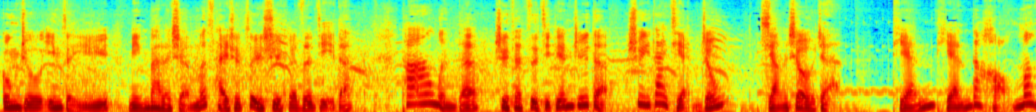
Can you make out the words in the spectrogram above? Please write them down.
公主鹰嘴鱼明白了什么才是最适合自己的。她安稳地睡在自己编织的睡袋茧中，享受着甜甜的好梦。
